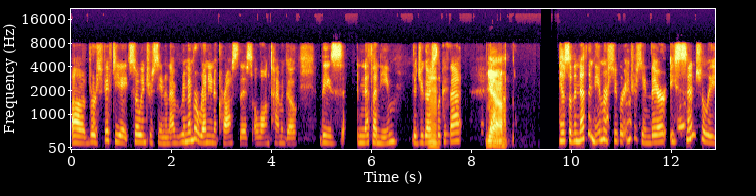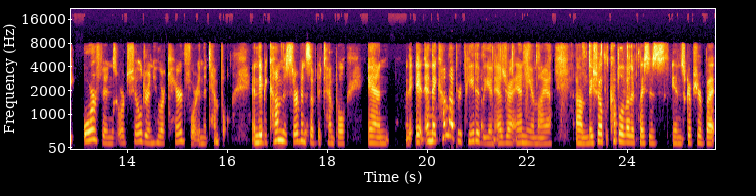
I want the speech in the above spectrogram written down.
uh, verse 58 so interesting and i remember running across this a long time ago these Nethinim did you guys Mm. look at that Yeah, yeah, so the Nethinim are super interesting. They're essentially orphans or children who are cared for in the temple, and they become the servants of the temple, and it, and they come up repeatedly in Ezra and Nehemiah. Um, they show up a couple of other places in Scripture, but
